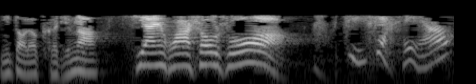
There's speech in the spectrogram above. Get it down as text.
你到了客厅啊，闲话少说。记下了。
